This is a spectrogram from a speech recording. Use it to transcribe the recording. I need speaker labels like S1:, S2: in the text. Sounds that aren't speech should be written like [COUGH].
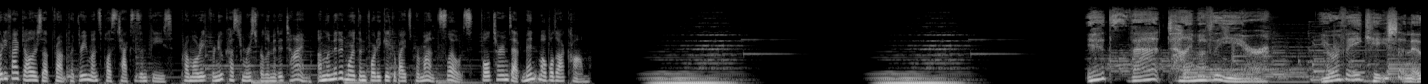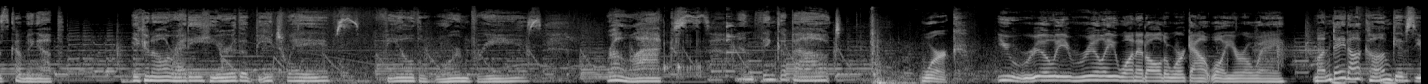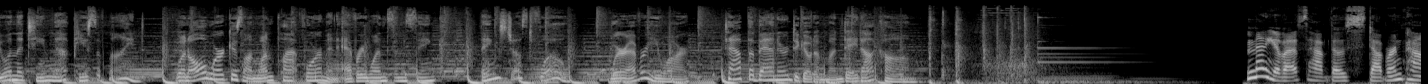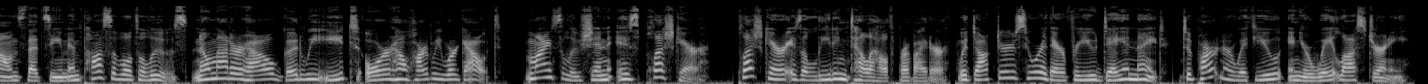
S1: $45 upfront for three months plus taxes and fees. Promo for new customers for limited time. Unlimited more than 40 gigabytes per month. Slows. Full terms at mintmobile.com.
S2: It's that time of the year. Your vacation is coming up. You can already hear the beach waves, feel the warm breeze, relax, and think about work. You really, really want it all to work out while you're away. Monday.com gives you and the team that peace of mind. When all work is on one platform and everyone's in sync, things just flow wherever you are. Tap the banner to go to Monday.com.
S3: Many of us have those stubborn pounds that seem impossible to lose, no matter how good we eat or how hard we work out. My solution is PlushCare. PlushCare is a leading telehealth provider with doctors who are there for you day and night to partner with you in your weight loss journey.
